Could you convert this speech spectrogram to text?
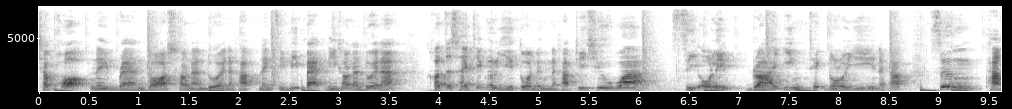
เฉพาะในแบรนด์ Boss เท่านั้นด้วยนะครับ ในซีรีส์8 นี้เท่านั้นด้วยนะเขาจะใช้เทคโนโลยีตัวหนึ่งนะครับ ที่ชื่อว่า Zeolith Drying Technology นะครับ ซึ่งทาง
